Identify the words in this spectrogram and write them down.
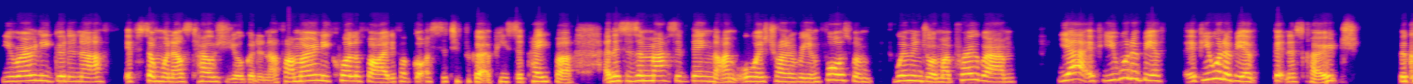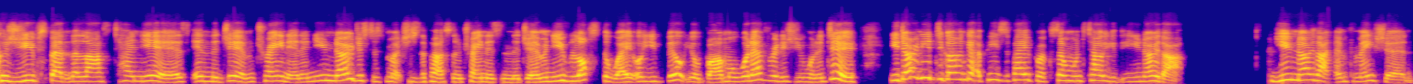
you're only good enough if someone else tells you you're good enough. I'm only qualified if I've got a certificate, a piece of paper. And this is a massive thing that I'm always trying to reinforce when women join my program. Yeah, if you want to be a if you want to be a fitness coach, because you've spent the last 10 years in the gym training and you know just as much as the personal trainers in the gym and you've lost the weight or you've built your bum or whatever it is you want to do you don't need to go and get a piece of paper for someone to tell you that you know that. You know that information.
